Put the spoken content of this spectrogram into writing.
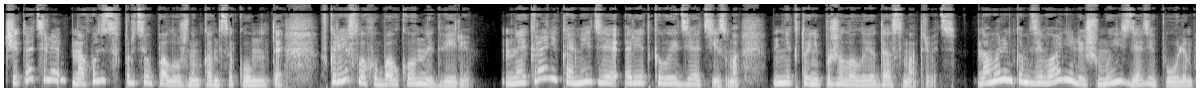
Читатели находятся в противоположном конце комнаты, в креслах у балконной двери. На экране комедия редкого идиотизма. Никто не пожелал ее досматривать. На маленьком диване лишь мы с дядей Полем.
